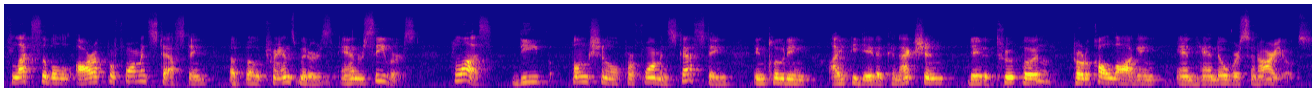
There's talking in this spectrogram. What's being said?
flexible RF performance testing of both transmitters and receivers, plus deep functional performance testing, including IP data connection, data throughput, mm. protocol logging, and handover scenarios.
